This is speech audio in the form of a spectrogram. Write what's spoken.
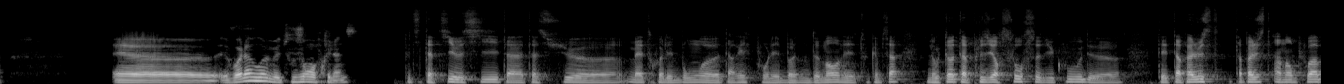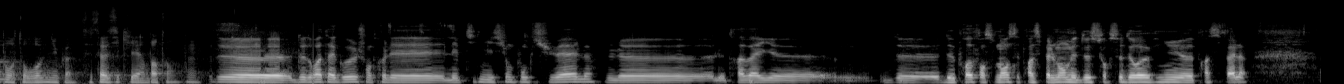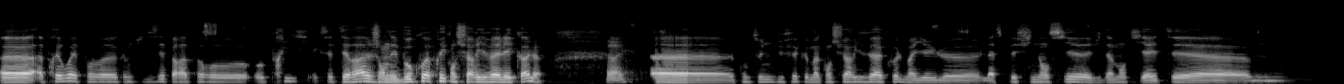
Et, euh, et voilà, ouais, mais toujours en freelance. Petit à petit aussi, tu as, su euh, mettre les bons euh, tarifs pour les bonnes demandes et des trucs comme ça. Donc toi, tu as plusieurs sources du coup de... T'as pas juste, t'as pas juste un emploi pour ton revenu, quoi. C'est ça aussi qui est important. De, de droite à gauche entre les, les petites missions ponctuelles, le, le travail euh, de, de prof en ce moment, c'est principalement mes deux sources de revenus euh, principales. Euh, après, ouais, pour, euh, comme tu disais, par rapport au, au prix, etc., j'en ai beaucoup appris quand je suis arrivé à l'école. Ouais. Euh, compte tenu du fait que bah, quand je suis arrivé à Cole, bah, il y a eu l'aspect financier évidemment qui a été,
